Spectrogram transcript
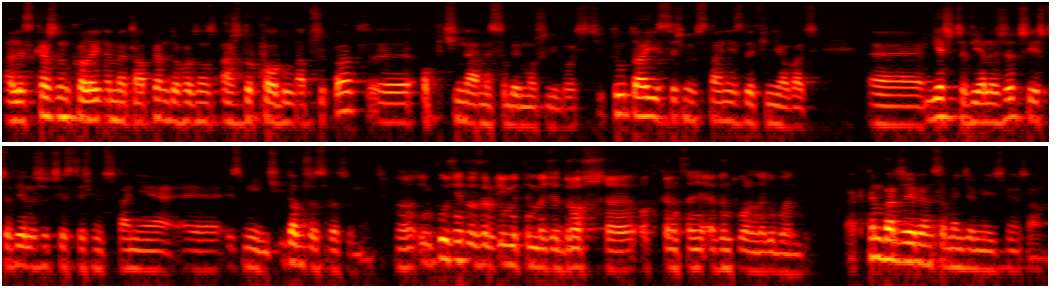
ale z każdym kolejnym etapem, dochodząc aż do kodu na przykład, e, obcinamy sobie możliwości. Tutaj jesteśmy w stanie zdefiniować e, jeszcze wiele rzeczy, jeszcze wiele rzeczy jesteśmy w stanie e, zmienić i dobrze zrozumieć. No, Im później to zrobimy, tym będzie droższe odkręcenie ewentualnego błędu. Tak, tym bardziej ręce będziemy mieć związane.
